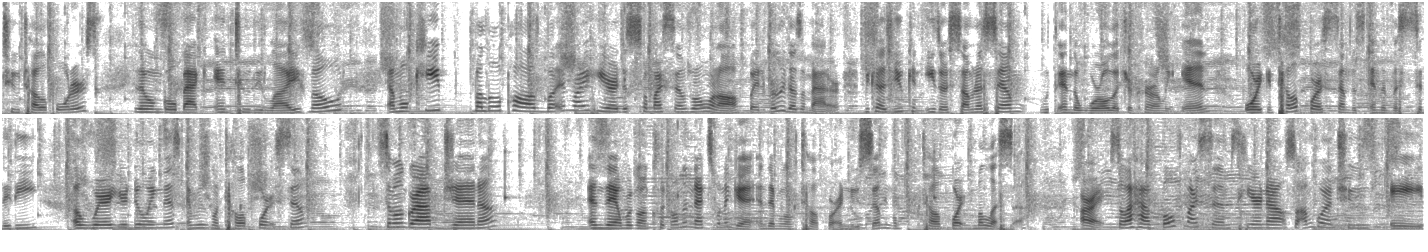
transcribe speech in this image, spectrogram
two teleporters. Then we'll go back into the live mode. And we'll keep my little pause button right here just so my sims won't run off. But it really doesn't matter because you can either summon a sim within the world that you're currently in or you can teleport a sim that's in the vicinity of where you're doing this. And we're just going to teleport sim so I'm to grab Jenna. And then we're to click on the next one again. And then we're to teleport a new sim. Teleport Melissa. Alright, so I have both my sims here now. So I'm going to choose a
